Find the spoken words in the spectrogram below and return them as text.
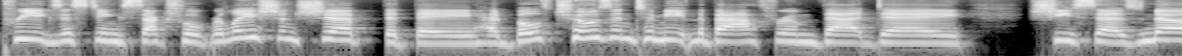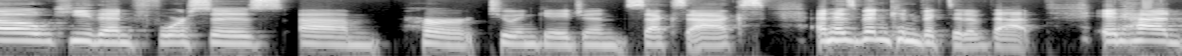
pre existing sexual relationship, that they had both chosen to meet in the bathroom that day. She says no. He then forces um, her to engage in sex acts and has been convicted of that. It had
